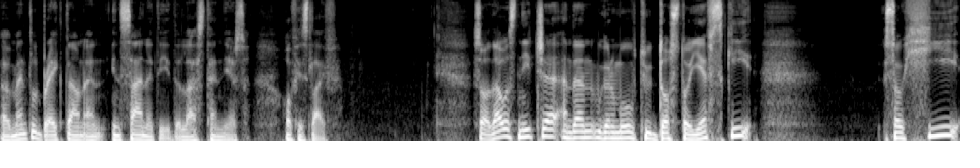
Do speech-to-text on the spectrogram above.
a mental breakdown and insanity the last 10 years of his life. So that was Nietzsche, and then we're going to move to Dostoevsky. So he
